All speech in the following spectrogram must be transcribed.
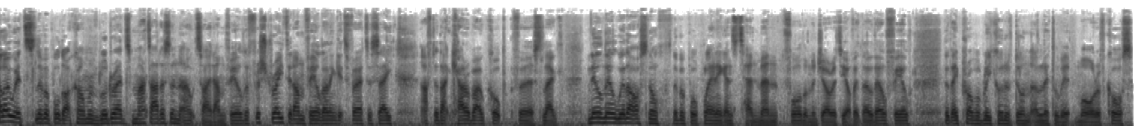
Hello, it's Liverpool.com and Blood Reds. Matt Addison outside Anfield. A frustrated Anfield, I think it's fair to say, after that Carabao Cup first leg. Nil nil with Arsenal. Liverpool playing against 10 men for the majority of it, though they'll feel that they probably could have done a little bit more. Of course,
